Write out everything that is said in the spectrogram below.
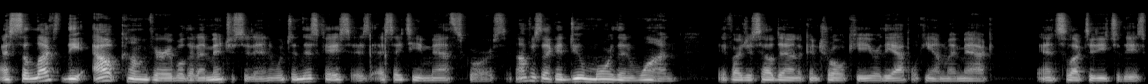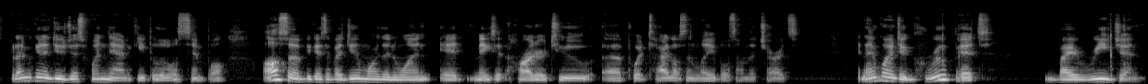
I select the outcome variable that I'm interested in, which in this case is SAT math scores. And obviously I could do more than one if I just held down the control key or the Apple key on my Mac and selected each of these. But I'm going to do just one now to keep it a little simple. Also, because if I do more than one, it makes it harder to uh, put titles and labels on the charts. And I'm going to group it by region.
